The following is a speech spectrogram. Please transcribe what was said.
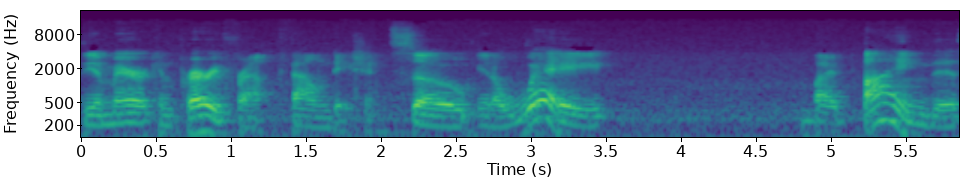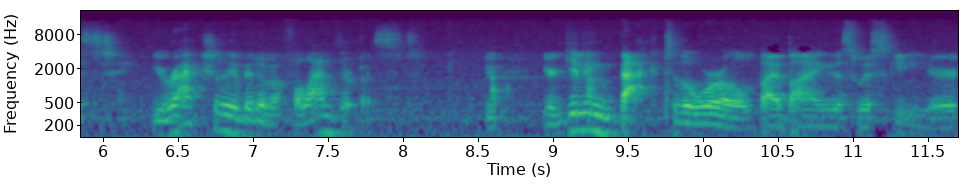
the American Prairie Foundation. So in a way, by buying this, you're actually a bit of a philanthropist. You're giving back to the world by buying this whiskey. You're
